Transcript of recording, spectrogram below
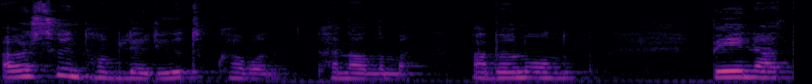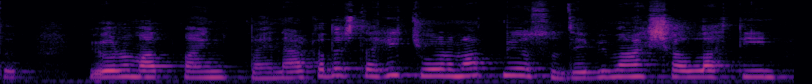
Arsu'nun Hobileri YouTube kanalıma abone olup beğeni atıp yorum atmayı unutmayın. Arkadaşlar hiç yorum atmıyorsunuz. E bir maşallah deyin.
